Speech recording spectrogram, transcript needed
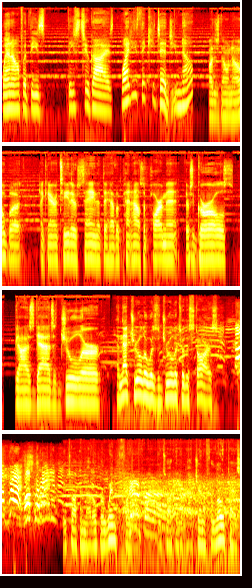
went off with these these two guys. Why do you think he did? Do you know? I just don't know, but I guarantee they're saying that they have a penthouse apartment. There's girls, guy's dad's a jeweler. And that jeweler was the jeweler to the stars. You're talking about Oprah Winfrey. Jennifer. You're talking about Jennifer Lopez.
